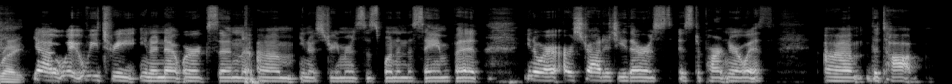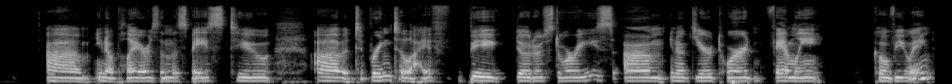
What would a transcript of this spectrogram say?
right. yeah we, we treat you know networks and um, you know streamers as one and the same but you know our, our strategy there is is to partner with um, the top um, you know players in the space to uh, to bring to life big dodo stories um, you know geared toward family co-viewing.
